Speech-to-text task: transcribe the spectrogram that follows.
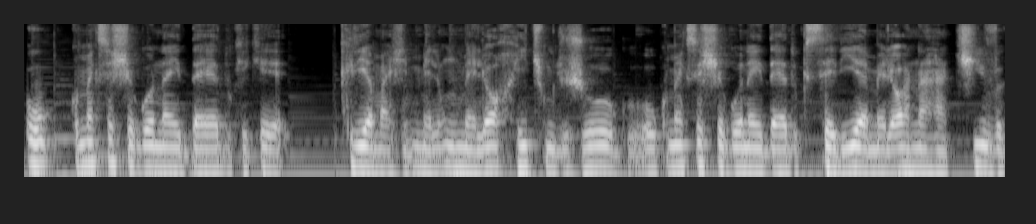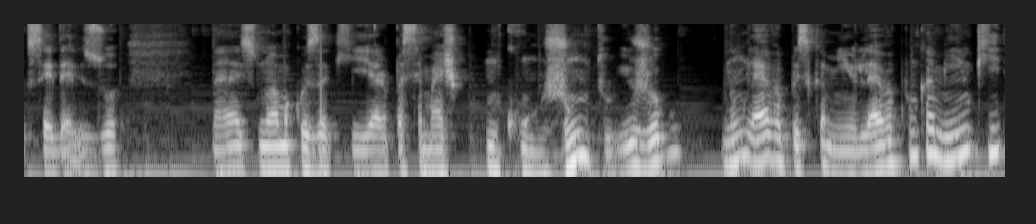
Ou como é que você chegou na ideia do que, que cria mais, um melhor ritmo de jogo? Ou como é que você chegou na ideia do que seria a melhor narrativa que você idealizou? Né? Isso não é uma coisa que era para ser mais um conjunto e o jogo não leva para esse caminho, leva para um caminho que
